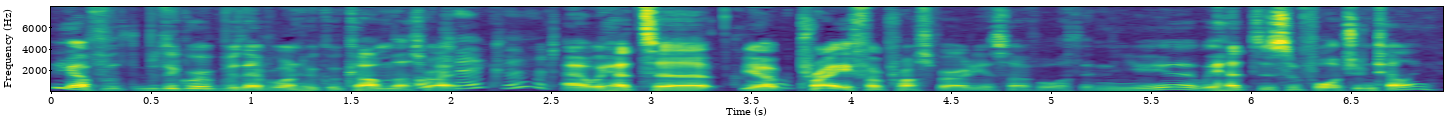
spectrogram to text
yeah, for the group with everyone who could come. That's right. Okay, good. And we had to, you know, pray for prosperity and so forth in the new year. We had to do some fortune telling.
